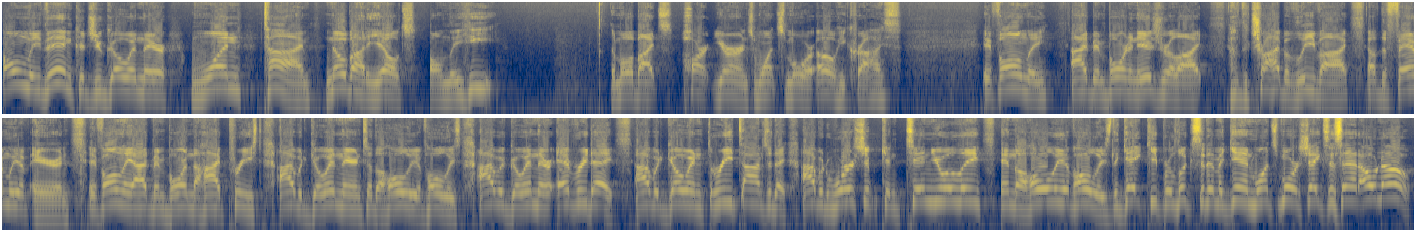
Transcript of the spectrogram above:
only then could you go in there one time. Nobody else, only He. The Moabite's heart yearns once more. Oh, he cries. If only I had been born an Israelite of the tribe of Levi, of the family of Aaron. If only I had been born the high priest, I would go in there into the Holy of Holies. I would go in there every day. I would go in three times a day. I would worship continually in the Holy of Holies. The gatekeeper looks at him again once more, shakes his head. Oh, no,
